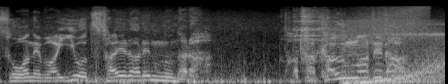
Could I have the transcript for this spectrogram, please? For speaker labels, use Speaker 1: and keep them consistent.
Speaker 1: 争わねば意を伝えられんのなら戦うまでだ。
